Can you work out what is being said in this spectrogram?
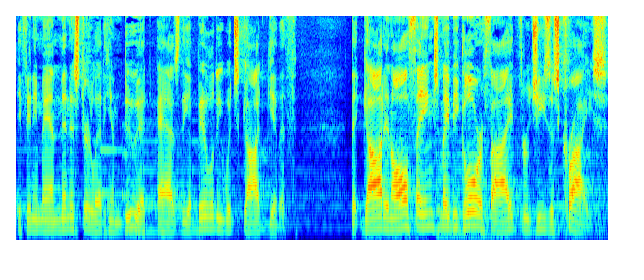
If any man minister, let him do it as the ability which God giveth, that God in all things may be glorified through Jesus Christ,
